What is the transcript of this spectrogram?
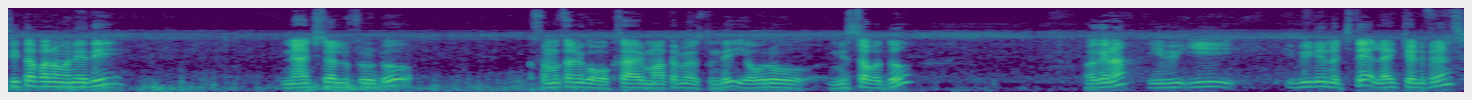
సీతాఫలం అనేది న్యాచురల్ ఫ్రూటు సంవత్సరానికి ఒకసారి మాత్రమే వస్తుంది. ఎవరు మిస్ అవ్వద్దు. ఓకేనా? ఇవి ఈ వీడియో నచ్చితే లైక్ చేయండి ఫ్రెండ్స్.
